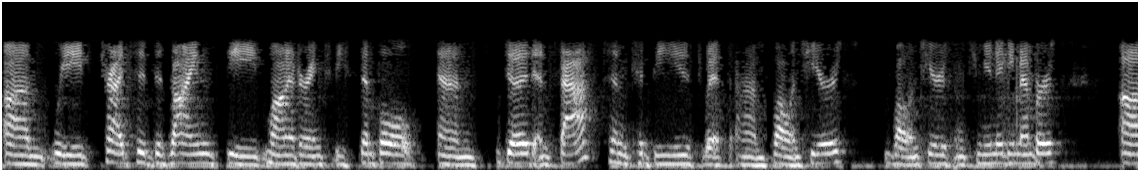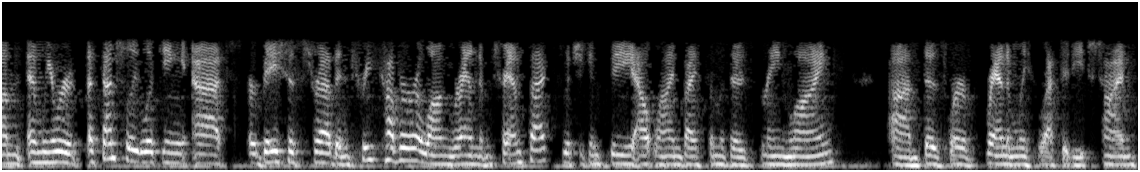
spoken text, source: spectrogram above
Um, we tried to design the monitoring to be simple and good and fast and could be used with um, volunteers, volunteers and community members. Um, and we were essentially looking at herbaceous shrub and tree cover along random transects, which you can see outlined by some of those green lines. Um, those were randomly selected each time.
